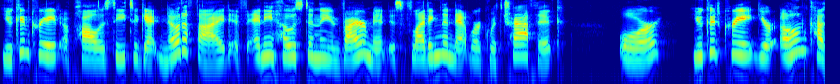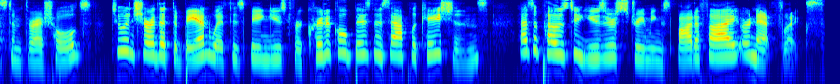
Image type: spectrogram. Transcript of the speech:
you can create a policy to get notified if any host in the environment is flooding the network with traffic, or you could create your own custom thresholds to ensure that the bandwidth is being used for critical business applications as opposed to users streaming Spotify or Netflix.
